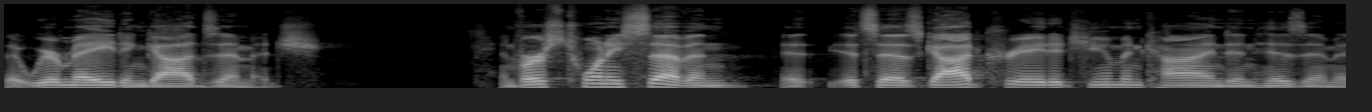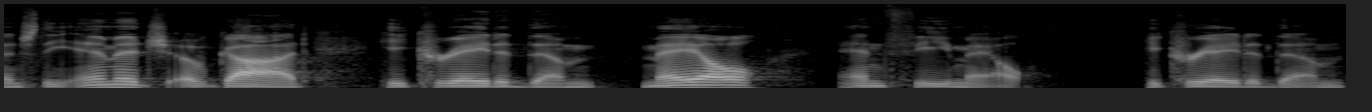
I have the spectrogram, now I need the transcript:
that we're made in God's image. In verse 27, it, it, says, God created humankind in his image. The image of God, he created them, male and female. He created them.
